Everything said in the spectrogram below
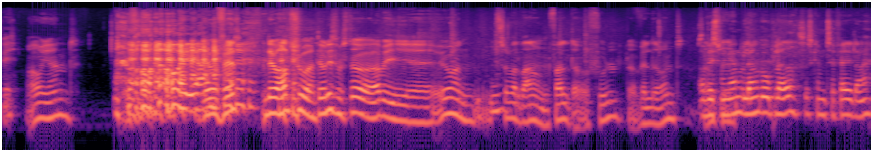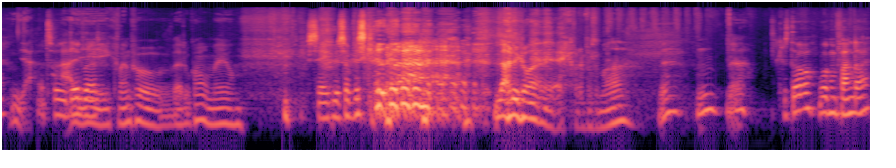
fedt. Over hjørnet. Ja. Det var fedt. Det var optur. Det var ligesom at stå oppe i øh, øveren. Så var der bare nogle folk, der var fulde, der væltede rundt. Og hvis man gerne vil lave en god plade, så skal man tage fat i dig. Ja, Og tage ej, det kommer an på, hvad du kommer med, jo. Sagde vi så besked. Nej, det kommer, ja, kommer på så meget. Ja, mm, ja. Christoffer, hvor kan man fange dig?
